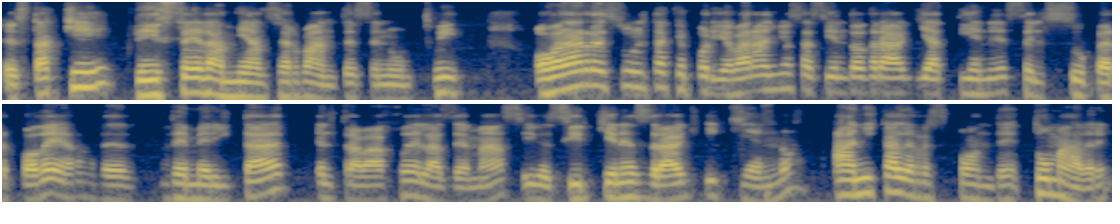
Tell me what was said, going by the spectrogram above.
está aquí, dice Damián Cervantes en un tweet. Ahora resulta que por llevar años haciendo drag ya tienes el superpoder de, de meritar el trabajo de las demás y decir quién es drag y quién no. Anika le responde, tu madre.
